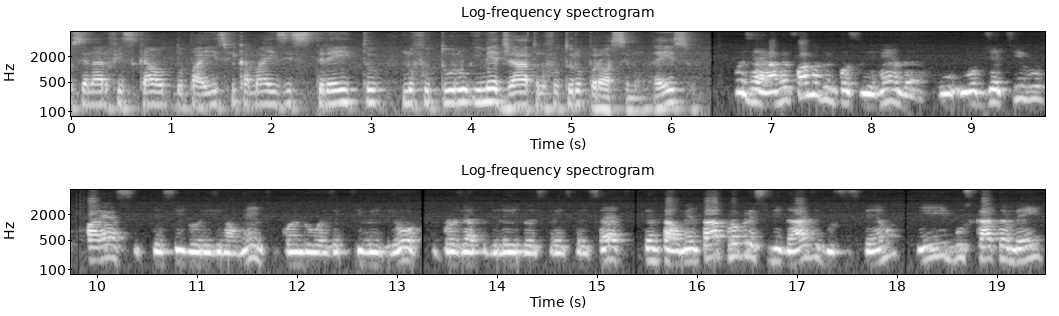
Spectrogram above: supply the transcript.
o cenário fiscal do país fica mais estreito no futuro imediato, no futuro próximo. É isso? Pois é, a reforma do imposto de renda, o, o, objetivo parece ter sido originalmente, quando o Executivo enviou o projeto de lei 2337, tentar aumentar a progressividade do sistema e buscar também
